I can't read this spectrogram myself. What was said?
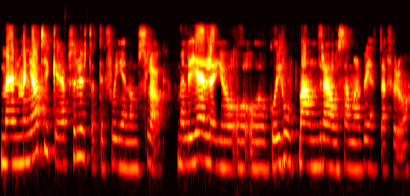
Men, men jag tycker absolut att det får genomslag. Men det gäller ju att, att gå ihop med andra och samarbeta för att,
